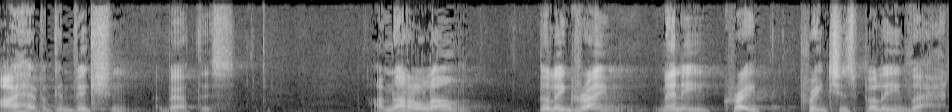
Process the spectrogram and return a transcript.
I have a conviction about this. I'm not alone. Billy Graham, many great preachers believe that.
